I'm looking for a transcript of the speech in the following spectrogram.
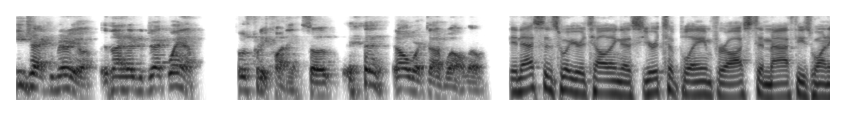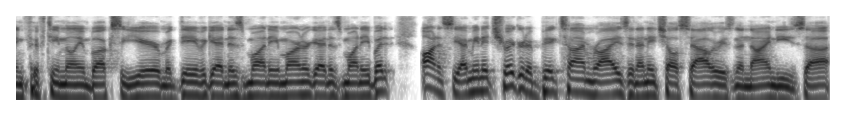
he jacked Emilio, and I had to jack Wayne up. It was pretty funny. So it all worked out well, though. In essence, what you're telling us, you're to blame for Auston Matthews wanting 15 million bucks a year, McDavid getting his money, Marner getting his money. But honestly, I mean, it triggered a big time rise in NHL salaries in the 90s. Uh,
